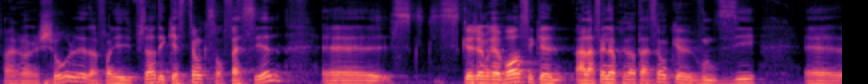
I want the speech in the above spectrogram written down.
faire un show. Là. Dans le fond, il y a plusieurs des questions qui sont faciles. Euh, ce, que j'aimerais voir, c'est qu'à la fin de la présentation, que vous me disiez, euh,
